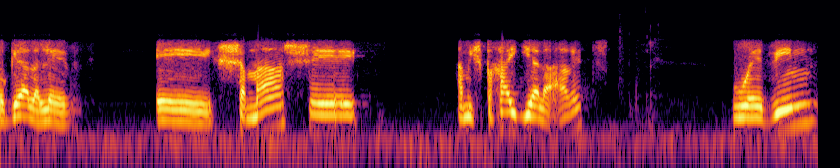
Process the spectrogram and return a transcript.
נוגע ללב, אה, שמע שהמשפחה הגיעה לארץ, הוא הבין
